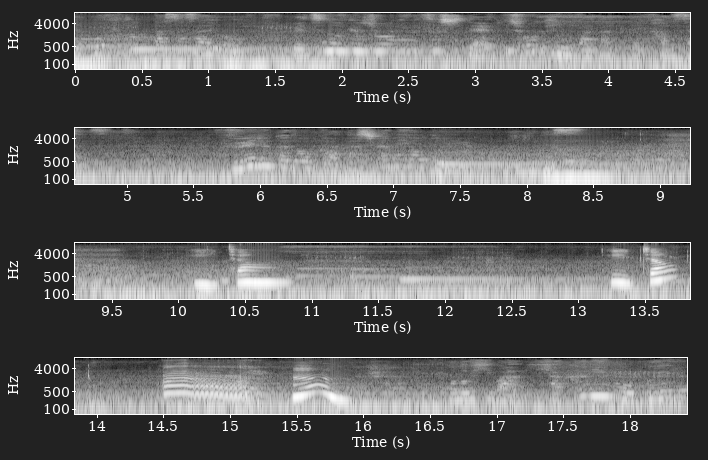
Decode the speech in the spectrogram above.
ここで取ったサザエを別の漁場に移して長期にわたって観察増えるかどうか確かめようという試みですひーちゃん。ひーちゃん。うん。この日は100人を超える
